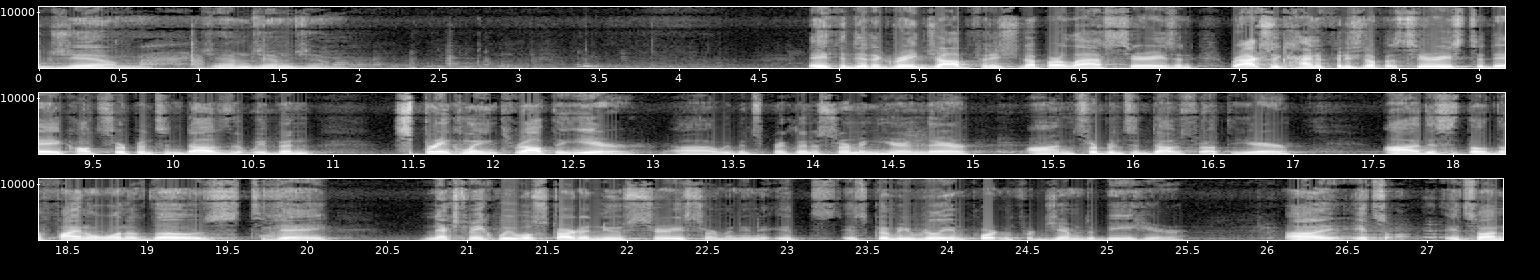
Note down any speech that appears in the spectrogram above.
Jim. Jim, Jim, Jim. Nathan did a great job finishing up our last series, and we're actually kind of finishing up a series today called Serpents and Doves that we've been sprinkling throughout the year. Uh, we've been sprinkling a sermon here and there on serpents and doves throughout the year. Uh, this is the, the final one of those today. Next week, we will start a new series sermon, and it's, it's going to be really important for Jim to be here. Uh, it's, it's on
